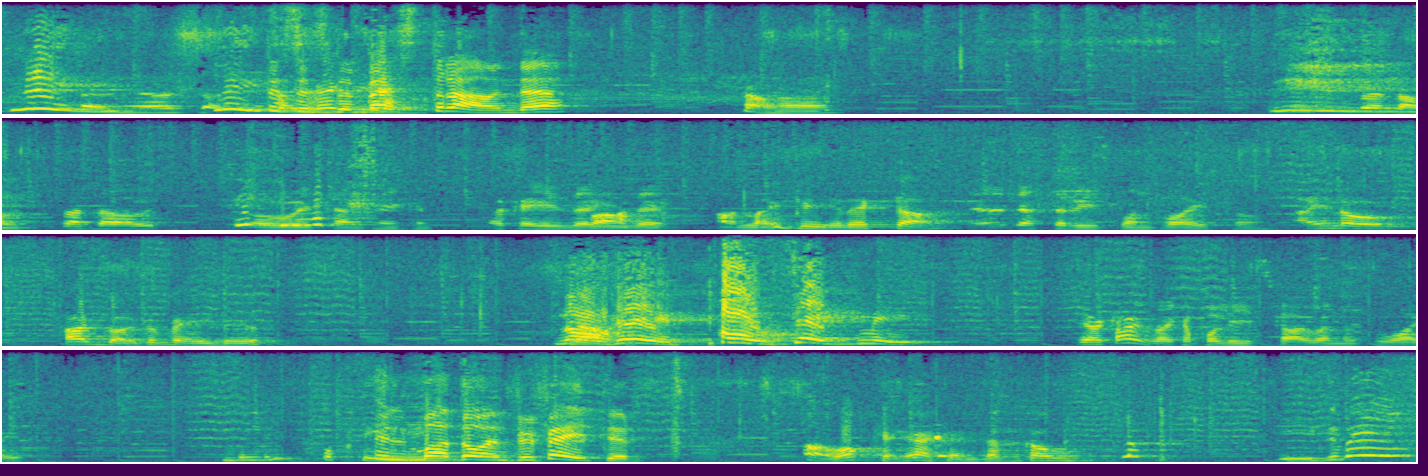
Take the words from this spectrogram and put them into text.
Please, please. This is the best round, eh? Uh, Spread out, spread out. Oh, it can take it. Okay, he's there, he's there. I like being wrecked up. Yeah, That's the respawn point, so. I know. I'm going to pay this. No, No. hey, Paul, save me. Your car is like a police car when it's white. Believe, okay. Il-madon fi fejtir. Oh, okay, I can just go. Look. Easy way.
